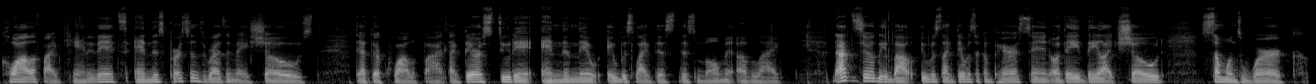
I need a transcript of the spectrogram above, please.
qualified candidates and this person's resume shows that they're qualified like they're a student and then there it was like this this moment of like not necessarily about it was like there was a comparison or they they like showed someone's work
